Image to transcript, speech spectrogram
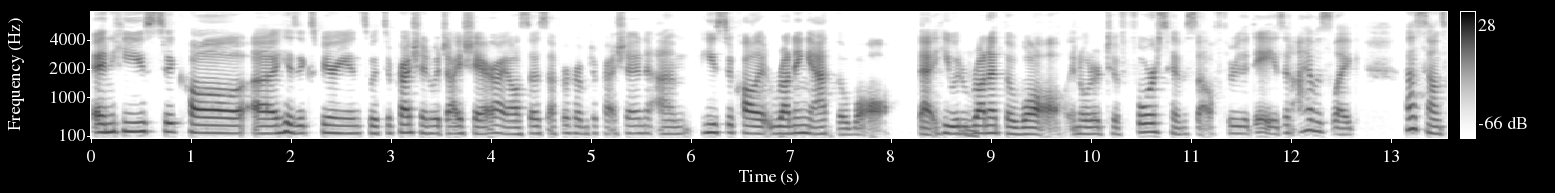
And he used to call uh, his experience with depression, which I share. I also suffer from depression. Um, he used to call it running at the wall that he would Mm, run at the wall in order to force himself through the days. And I was like, that sounds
